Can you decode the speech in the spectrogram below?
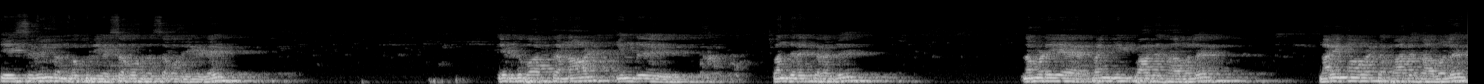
இயேசுவில் அன்புக்குரிய சகோதர சகோதரிகளே எதிர்பார்த்த நாள் இன்று வந்திருக்கிறது. நம்முடைய பங்கின் பாதுகாவலர் மறைமாவட்ட பாதுகாவலர்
